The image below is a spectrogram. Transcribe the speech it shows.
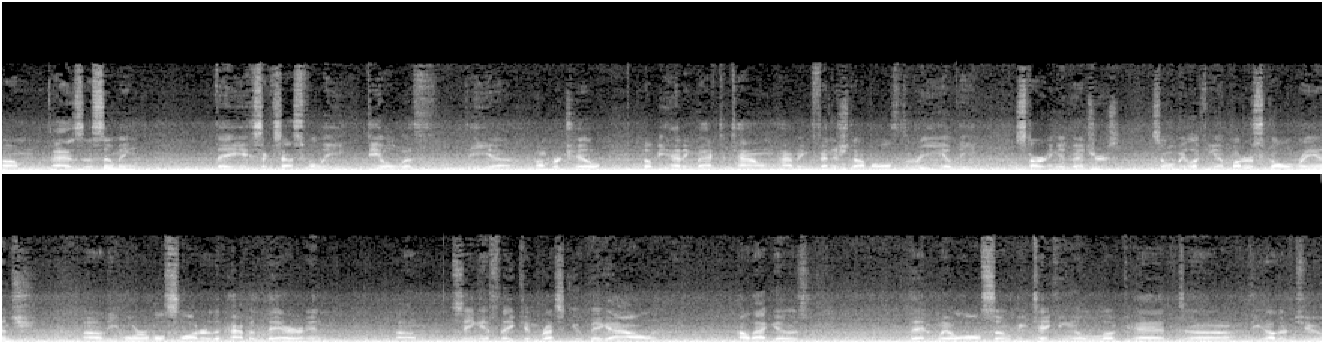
um, as assuming they successfully deal with the uh, Umbrage Hill, they'll be heading back to town having finished up all three of the starting adventures. So we'll be looking at Butterskull Ranch, uh, the horrible slaughter that happened there, and um, seeing if they can rescue Big Al and how that goes. Then we'll also be taking a look at uh, the other two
